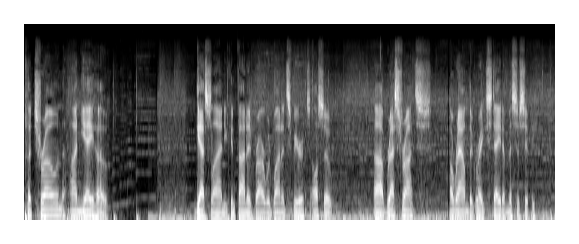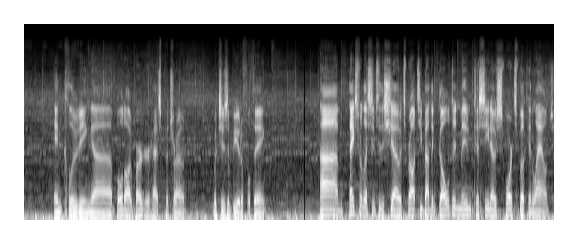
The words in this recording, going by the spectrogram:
Patron Añejo guest line. You can find it at Briarwood Wine and Spirits. Also, uh, restaurants around the great state of Mississippi, including uh, Bulldog Burger has Patron, which is a beautiful thing. Um, thanks for listening to the show. It's brought to you by the Golden Moon Casino Sportsbook and Lounge.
